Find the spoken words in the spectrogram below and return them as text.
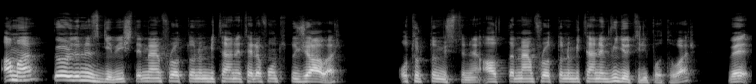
Ama gördüğünüz gibi işte Manfrotto'nun bir tane telefon tutacağı var. Oturttum üstüne. Altta Manfrotto'nun bir tane video tripodu var. Ve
